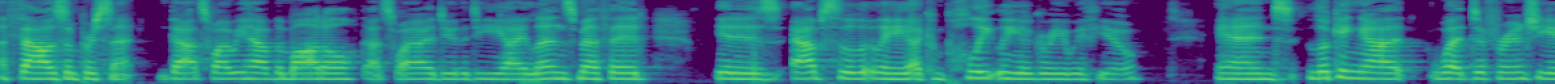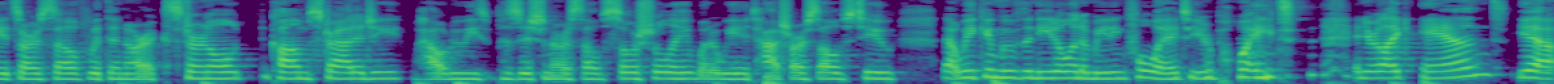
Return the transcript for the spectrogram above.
A thousand percent. That's why we have the model. That's why I do the DEI lens method. It is absolutely, I completely agree with you and looking at what differentiates ourselves within our external com strategy. How do we position ourselves socially? What do we attach ourselves to that we can move the needle in a meaningful way to your point? and you're like, and yeah.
